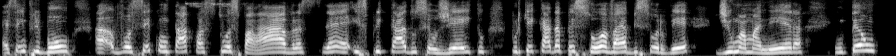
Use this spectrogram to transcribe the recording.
É sempre bom uh, você contar com as suas palavras, né, explicar do seu jeito, porque cada pessoa vai absorver de uma maneira. Então,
